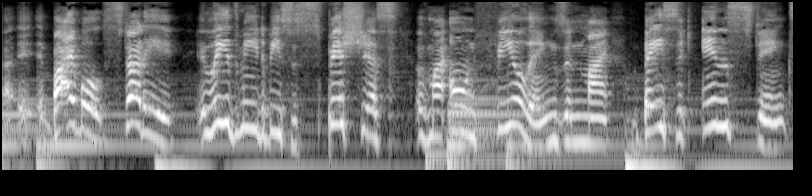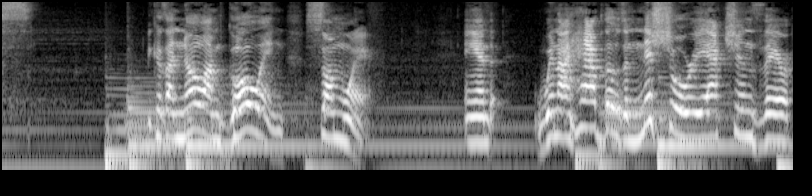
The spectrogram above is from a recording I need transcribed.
uh, Bible study, it leads me to be suspicious of my own feelings and my basic instincts because I know I'm going somewhere. And when I have those initial reactions, they're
